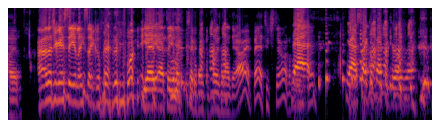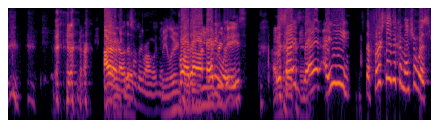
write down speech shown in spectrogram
I- I thought you were gonna say you like psychopathic boy. Yeah, yeah, I thought you like psychopathic boys, and I was like, "All right, bad, teach their own." Nah. Yeah, psychopathic girls. Man. I don't know. There's something wrong with me. we learned. But uh, new every day. anyways, besides that, I mean, the first day of the convention was.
